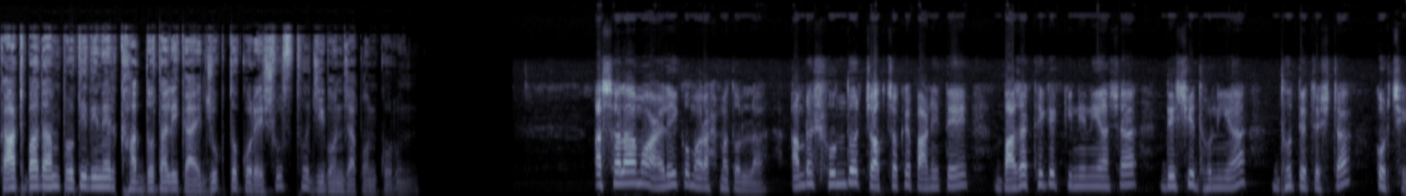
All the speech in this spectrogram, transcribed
কাঠবাদাম প্রতিদিনের খাদ্য তালিকায় যুক্ত করে সুস্থ জীবনযাপন করুন। আসসালামু আলাইকুম রহমতুল্লাহ। আমরা সুন্দর চকচকে পানিতে বাজার থেকে কিনে নিয়ে আসা দেশি ধনিয়া ধুতে চেষ্টা করছি।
